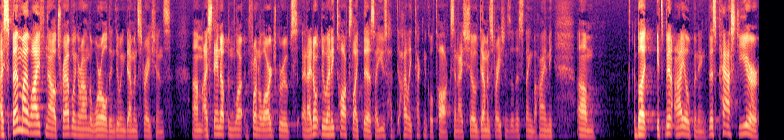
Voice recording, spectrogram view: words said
I spend my life now traveling around the world and doing demonstrations. Um, I stand up in, in, front of large groups, and I don't do any talks like this. I use h- highly technical talks, and I show demonstrations of this thing behind me. Um, but it's been eye opening. This past year,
